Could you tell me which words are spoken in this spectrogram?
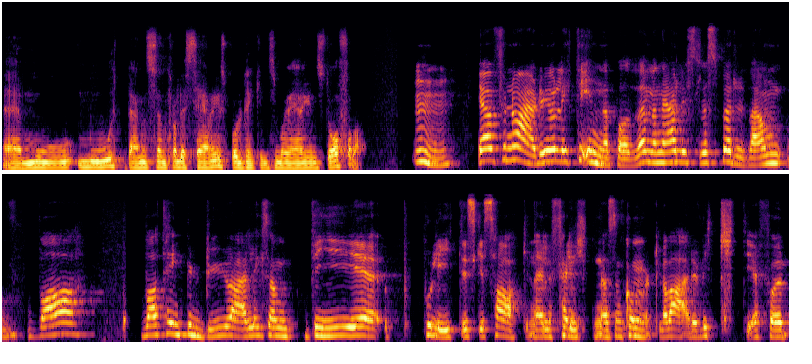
eh, mot den sentraliseringspolitikken som regjeringen står for. Mm. Ja, for nå er du jo litt inne på det, men jeg har lyst til å spørre deg om hva, hva tenker du er liksom de politiske sakene eller feltene som kommer til å være viktige for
